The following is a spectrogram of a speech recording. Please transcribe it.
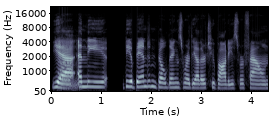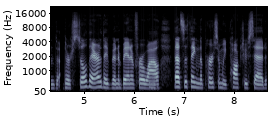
Yeah, Um, and the the abandoned buildings where the other two bodies were found, they're still there. They've been abandoned for a while. That's the thing. The person we talked to said,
